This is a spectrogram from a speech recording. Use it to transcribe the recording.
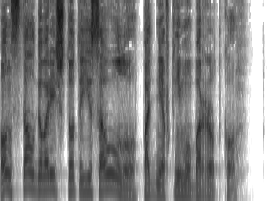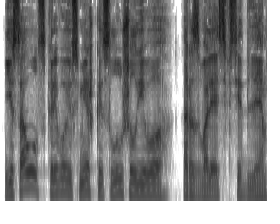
он стал говорить что-то Исаулу, подняв к нему бородку. Исаул с кривой усмешкой слушал его, развалясь в седле.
